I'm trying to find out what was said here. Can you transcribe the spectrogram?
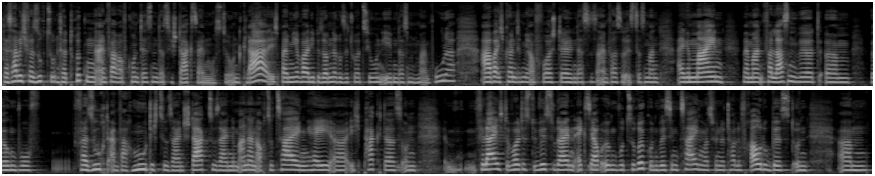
das habe ich versucht zu unterdrücken, einfach aufgrund dessen, dass ich stark sein musste. Und klar, ich, bei mir war die besondere Situation eben das mit meinem Bruder, aber ich könnte mir auch vorstellen, dass es einfach so ist, dass man allgemein, wenn man verlassen wird, ähm, irgendwo versucht einfach mutig zu sein, stark zu sein, dem anderen auch zu zeigen, hey, äh, ich pack das und ähm, vielleicht wolltest du, willst du deinen Ex ja auch irgendwo zurück und willst ihm zeigen, was für eine tolle Frau du bist und ähm,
